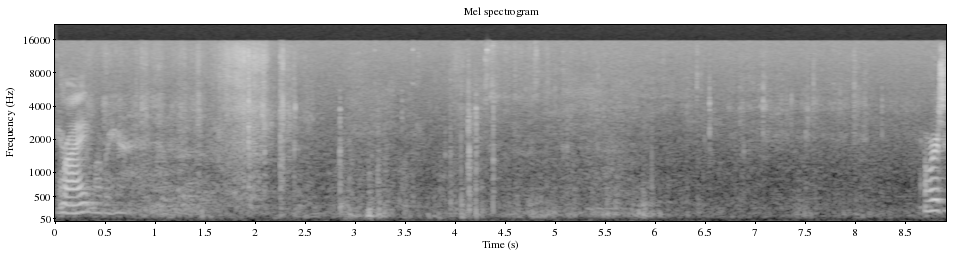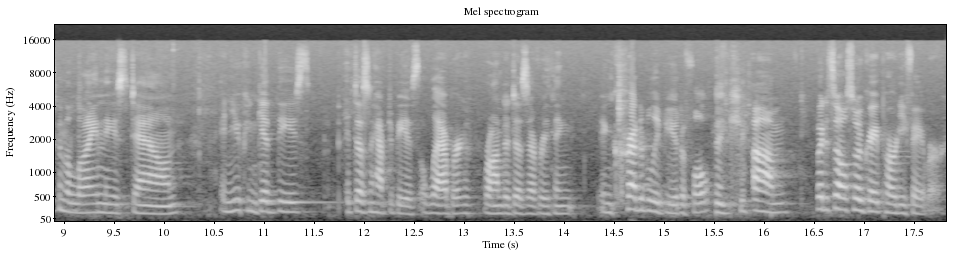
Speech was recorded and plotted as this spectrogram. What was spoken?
Here, right? Over here. And we're just going to line these down, and you can get these, it doesn't have to be as elaborate. Rhonda does everything incredibly beautiful. Thank you. Um, But it's also a great party favor.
